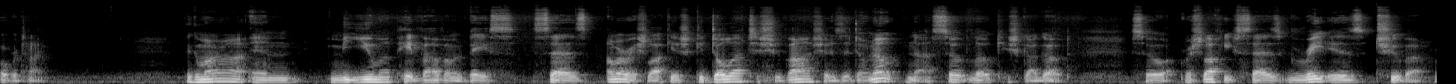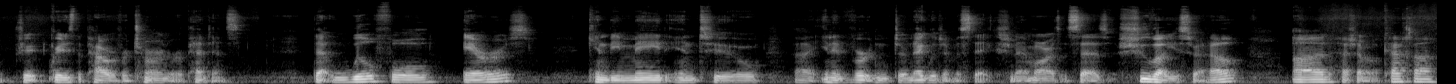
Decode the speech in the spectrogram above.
over time. The Gemara in Yuma Pevav Amud Beis says, Amar Reish Lakish, Gedola Teshuvah Zidonot Naasot Lo Kishgagot. So Reish Lakish says, Great is tshuva, great is the power of return or repentance. That willful errors can be made into uh, inadvertent or negligent mistakes. Shneimar, as it says, Shuva Yisrael Ad Hashem Elokecha,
